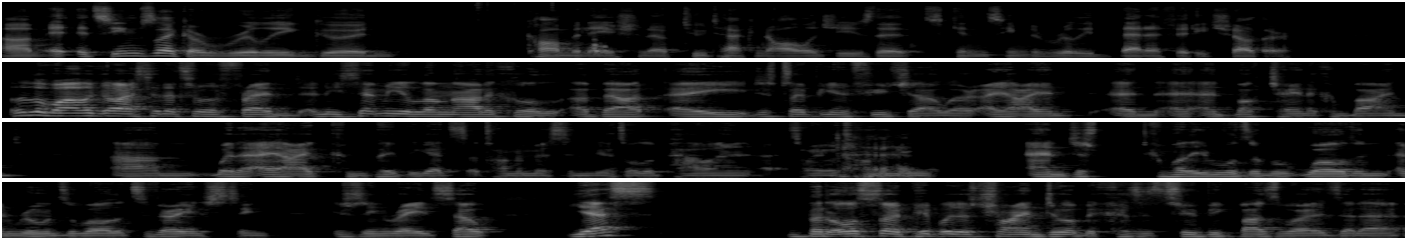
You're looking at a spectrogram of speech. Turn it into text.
um, it, it seems like a really good combination of two technologies that can seem to really benefit each other. A little while ago, I said that to a friend, and he sent me a long article about a dystopian future where AI and, and, and blockchain are combined um, where the AI completely gets autonomous and gets all the power and sorry autonomy and just completely rules the world and, and, ruins the world. It's a very interesting interesting read. So yes, but also people just try and do it because it's two big buzzwords that are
